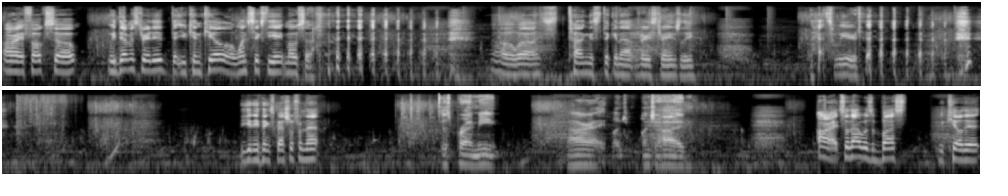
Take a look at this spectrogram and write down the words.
All right, folks. So we demonstrated that you can kill a 168 Mosa. oh wow, his tongue is sticking out very strangely. That's weird. you get anything special from that? Just prime meat. All right. Bunch, bunch of hide. All right, so that was a bust. We killed it.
